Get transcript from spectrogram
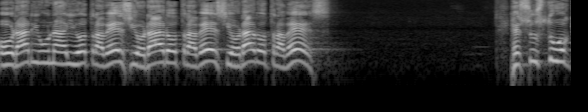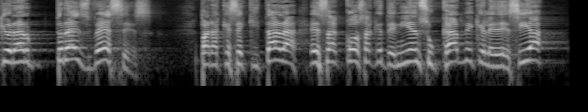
orar una y otra vez y orar otra vez y orar otra vez. Jesús tuvo que orar tres veces para que se quitara esa cosa que tenía en su carne que le decía,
